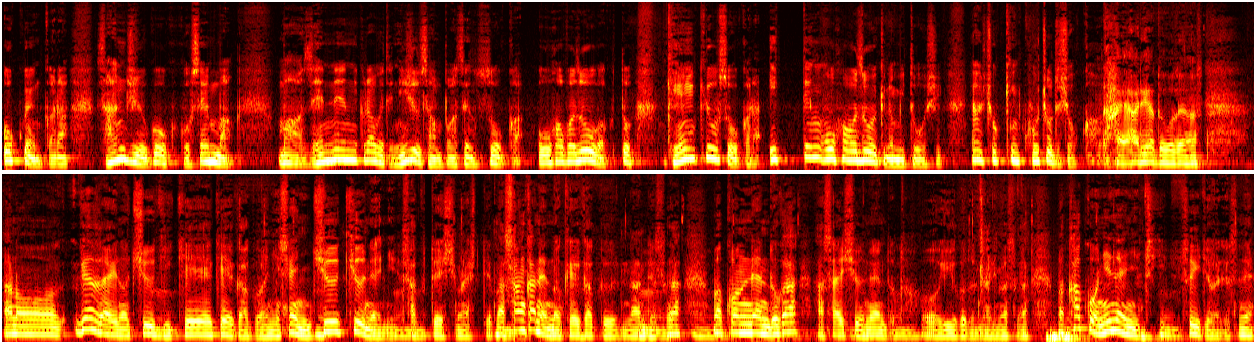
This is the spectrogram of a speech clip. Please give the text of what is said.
億円から35億5000万、まあ、前年に比べて23%増加、大幅増額と、現役予想から一点大幅増益の見通し、やはり直近好調でしょうか？はい、ありがとうございます。あの、現在の中期経営計画は2019年に策定しまして、まあ3か年の計画なんですが、まあ今年度が最終年度ということになりますが、まあ過去2年についてはですね、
